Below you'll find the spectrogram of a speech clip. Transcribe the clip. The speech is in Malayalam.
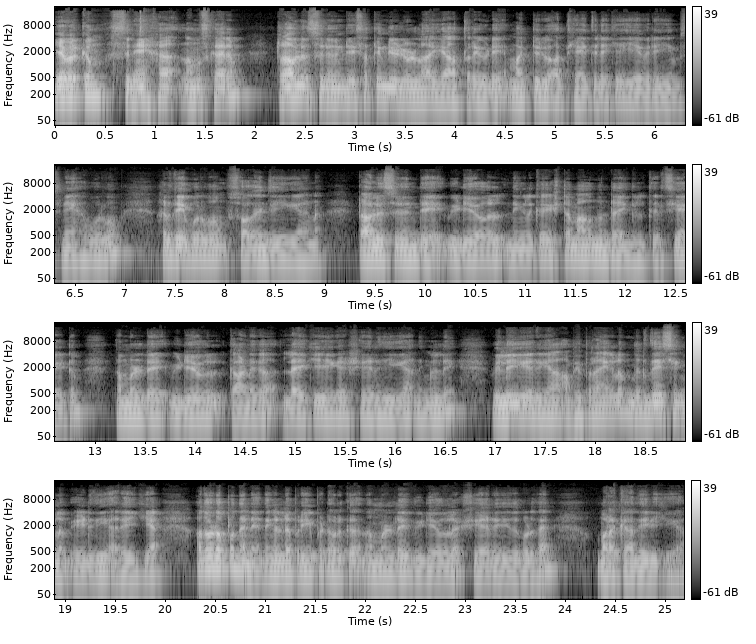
ഏവർക്കും സ്നേഹ നമസ്കാരം. ട്രാവൽ സുനുവിന്റെ സത്യം തേടിയുള്ള യാത്രയുടെ മറ്റൊരു അധ്യായത്തിലേക്ക് ഏവരെയും സ്നേഹപൂർവം ഹൃദയപൂർവം സ്വാഗതം ചെയ്യുകയാണ്. ട്രാവൽ സുനുവിന്റെ വീഡിയോകൾ നിങ്ങൾക്ക് ഇഷ്ടമാകുന്നുണ്ടെങ്കിൽ തീർച്ചയായിട്ടും നമ്മളുടെ വീഡിയോകൾ കാണുക ലൈക്ക് ചെയ്യുക ഷെയർ ചെയ്യുക നിങ്ങളുടെ വിലയേറിയ അഭിപ്രായങ്ങളും നിർദ്ദേശങ്ങളും എഴുതി അറിയിക്കുക. അതോടൊപ്പം തന്നെ നിങ്ങളുടെ പ്രിയപ്പെട്ടവർക്ക് നമ്മളുടെ വീഡിയോകൾ ഷെയർ ചെയ്ത് കൊടുക്കാൻ മറക്കാതെ ഇരിക്കുക.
